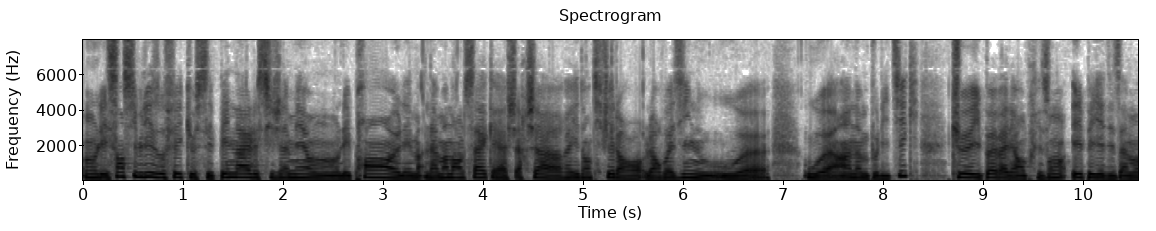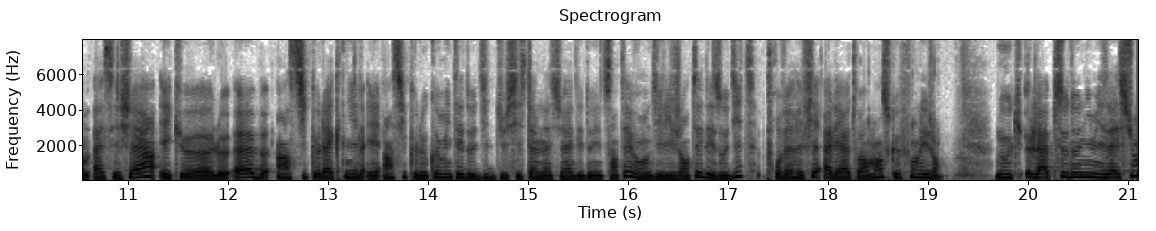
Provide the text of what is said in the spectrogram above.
on les sensibilise au fait que c'est pénal si jamais on les prend les, la main dans le sac à chercher à réidentifier leur, leur voisine ou, ou, euh, ou euh, un homme politique qu'ils peuvent aller en prison et payer des amendes assez chères et que le hub ainsi que la CNIL et ainsi que le comité d'audit du système national des données de santé vont diligenter des audits pour vérifier aléatoirement ce que font les gens. Donc la pseudonymisation,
